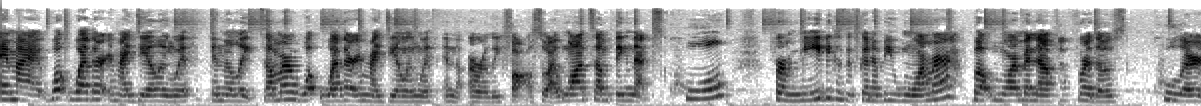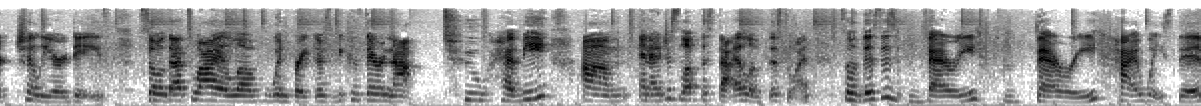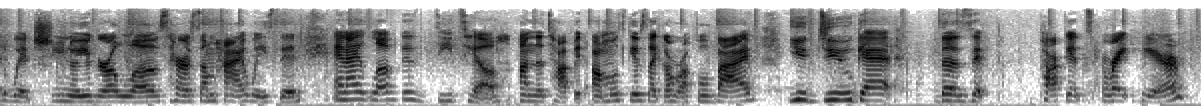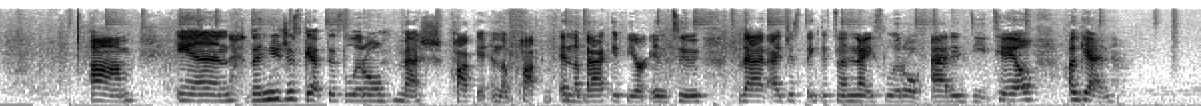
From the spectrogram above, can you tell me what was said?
am I, what weather am I dealing with in the late summer? What weather am I dealing with in the early fall? So I want something that's cool for me because it's going to be warmer but warm enough for those cooler chillier days. So that's why i love windbreakers because they're not too heavy um, and i just love the style of this one. So this is very very high-waisted which you know your girl loves her some high-waisted and i love this detail on the top. It almost gives like a ruffle vibe. You do get the zip pockets right here. Um and then you just get this little mesh pocket in the pop in the back if you're into that i just think it's a nice little added detail again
